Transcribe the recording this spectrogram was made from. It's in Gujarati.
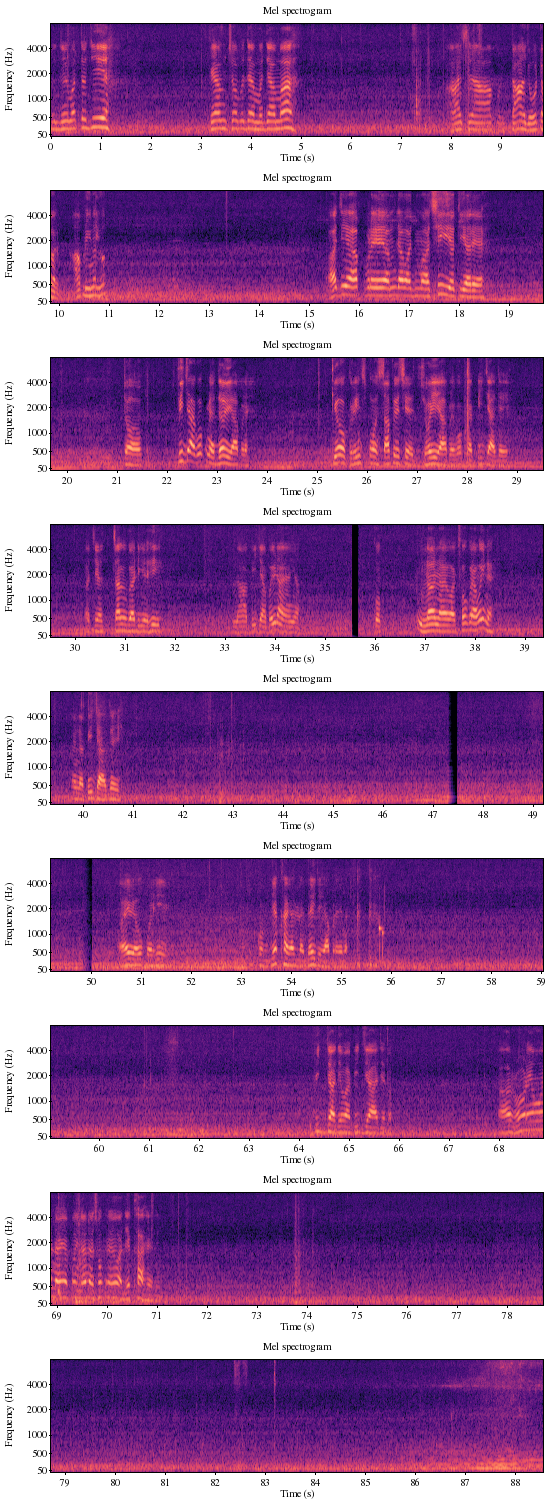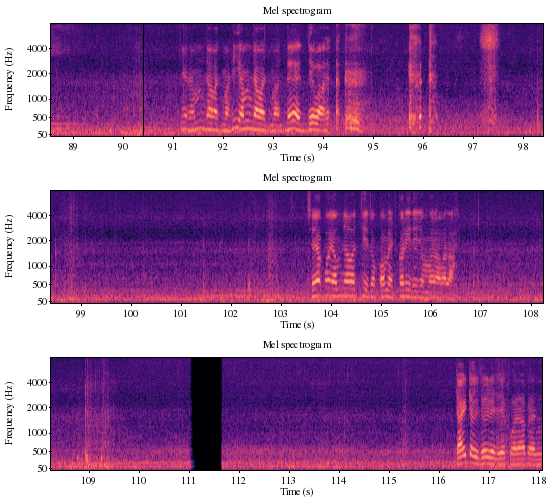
જય માતાજી. કેમ છો બધા મજામાં? આ છે તાજ હોટલ. આપણી નહીં હો. આજે આપણે અમદાવાદમાં છીએ અત્યારે. તો પીઝા કોકને દઈ આપણે. કેવો રિસ્પોન્સ આપે છે, જોઈએ આપણે કોકને પીઝા દઈએ અત્યારે ચાલુ ગાડીએ હી ના, બીજા પડ્યા અહીંયા. કોક નાના એવા છોકરા હોય ને, એને પીઝા દઈ. હાઈવે ઉપર હી. કોક દેખાય એટલે દઈ દઈએ આપણે એને. પિઝા દેવા પિઝા આજે તો. આ રોડ એવો ને કોઈ નાના છોકરા એવા દેખા હે નહીં કે અમદાવાદમાં, હી અમદાવાદમાં દે દેવા છે કોઈ અમદાવાદથી તો કોમેન્ટ કરી દેજો મારા વાલા. ટાઇટલ જોઈ લેજો એકવાર આપણે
